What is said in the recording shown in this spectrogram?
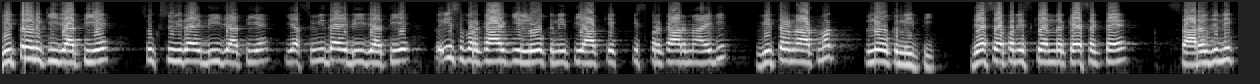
वितरण की जाती है, सुख सुविधाएँ दी जाती है या सुविधाएँ दी जाती है तो इस प्रकार की लोक नीति आपके किस प्रकार में आएगी? वितरणात्मक लोक नीति। जैसे अपन इसके अंदर कह सकते हैं, सार्वजनिक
